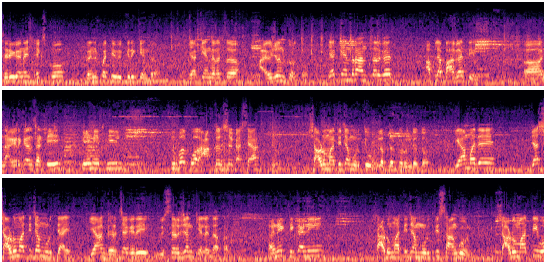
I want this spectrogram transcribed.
श्री गणेश एक्सपो गणपती विक्री केंद्र या केंद्राचं आयोजन करतो. या केंद्राअंतर्गत आपल्या भागातील नागरिकांसाठी पेन येथील सुबक व आकर्षक अशा शाडू मातीच्या मूर्ती उपलब्ध करून देतो. यामध्ये ज्या शाडू मातीच्या मूर्त्या आहेत या घरच्या घरी विसर्जन केले जातात. अनेक ठिकाणी शाडू मातीच्या मूर्ती सांगून शाडू माती व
